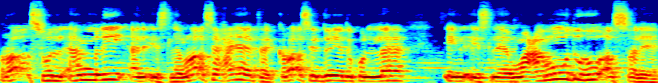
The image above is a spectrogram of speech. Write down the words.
رأس الأمر الإسلام. رأس حياتك رأس الدنيا دي كلها الإسلام وعموده الصلاة.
